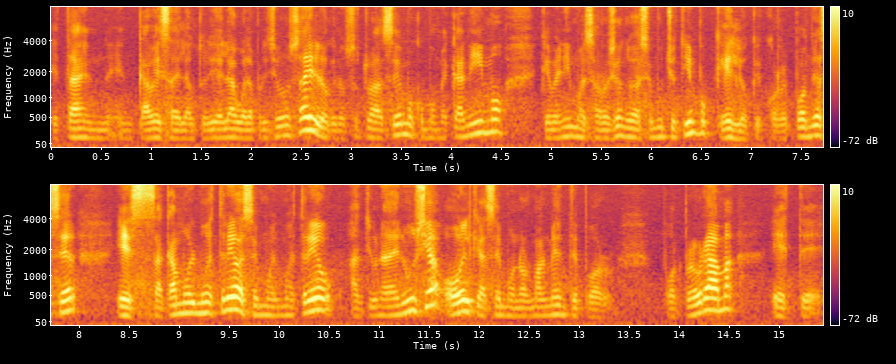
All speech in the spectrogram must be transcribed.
está en, cabeza de la Autoridad del Agua de la Provincia de Buenos Aires, lo que nosotros hacemos como mecanismo que venimos desarrollando desde hace mucho tiempo, que es lo que corresponde hacer, es sacamos el muestreo, hacemos el muestreo ante una denuncia o el que hacemos normalmente por, por programa. Este,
